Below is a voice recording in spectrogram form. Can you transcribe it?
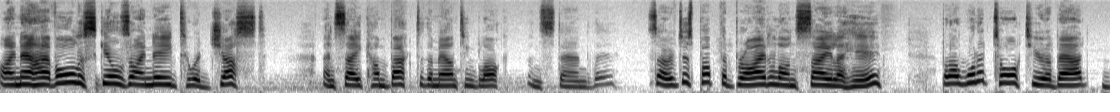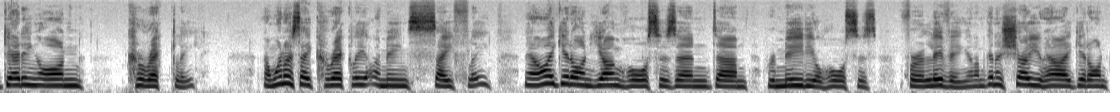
I now have all the skills I need to adjust and say, come back to the mounting block and stand there. So we've just popped the bridle on Sailor here, but I want to talk to you about getting on correctly. And when I say correctly, I mean safely. Now I get on young horses and um, remedial horses for a living and I'm going to show you how I get on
